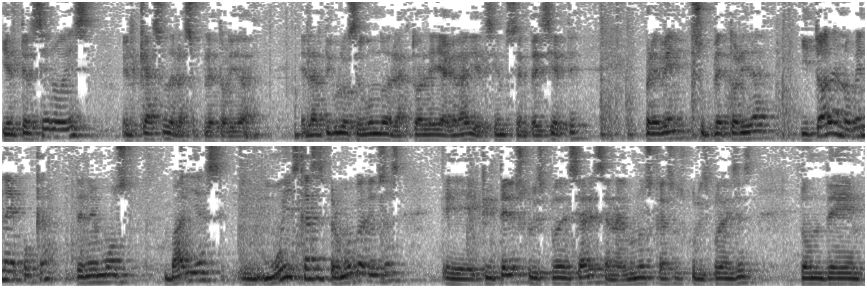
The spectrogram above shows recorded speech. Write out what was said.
Y el tercero es el caso de la supletoriedad. El artículo segundo de la actual ley agraria, el 167, prevé supletoriedad. Y toda la novena época tenemos varias, muy escasas pero muy valiosas, eh, criterios jurisprudenciales, en algunos casos jurisprudencias, donde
